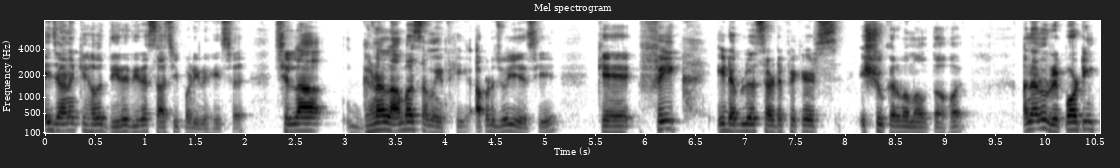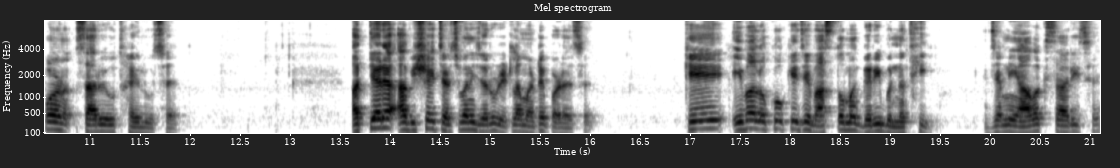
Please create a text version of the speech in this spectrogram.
એ જાણે કે હવે ધીરે ધીરે સાચી પડી રહી છે. છેલ્લા ઘણા લાંબા સમયથી આપણે જોઈએ છીએ કે ફેક ઈડબ્લ્યુએસ સર્ટિફિકેટ્સ ઇસ્યુ કરવામાં આવતા હોય. અને આનું રિપોર્ટિંગ પણ સારું એવું થયેલું છે. અત્યારે આ વિષય ચર્ચવાની જરૂર એટલા માટે પડે છે કે એવા લોકો કે જે વાસ્તવમાં ગરીબ નથી, જેમની આવક સારી છે,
